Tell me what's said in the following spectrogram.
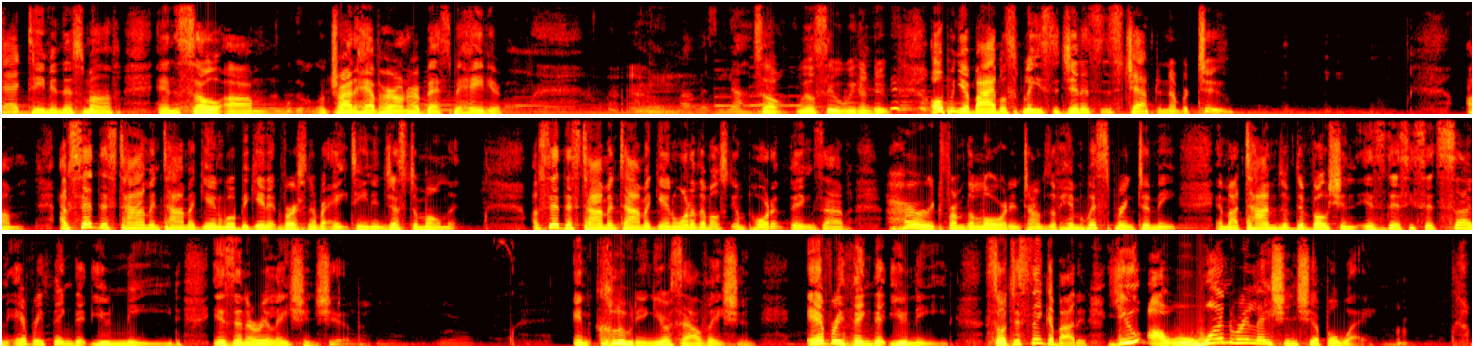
Tag teaming this month, and so um, we'll try to have her on her best behavior. So we'll see what we're going to do. Open your Bibles, please, to Genesis chapter number two. Um, I've said this time and time again. We'll begin at verse number 18 in just a moment. I've said this time and time again. One of the most important things I've heard from the Lord in terms of Him whispering to me in my times of devotion is this He said, Son, everything that you need is in a relationship, including your salvation. Everything that you need. So just think about it. You are one relationship away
